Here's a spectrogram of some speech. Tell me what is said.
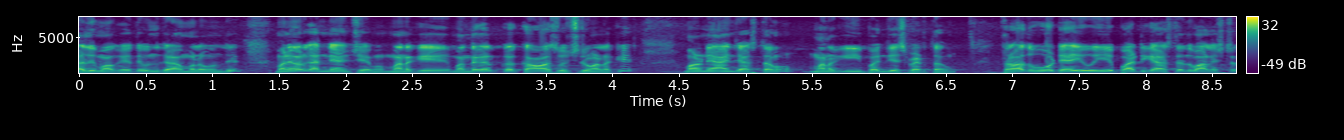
అది మాకైతే ఉంది గ్రామంలో ఉంది. మనం ఎవరికి అన్యాయం చేయము. మనకి మన దగ్గర కావాల్సి వచ్చిన వాళ్ళకి మనం న్యాయం చేస్తాము మనకి ఈ పని చేసి పెడతాము. తర్వాత ఓటు ఏ- ఏ పార్టీకి వేస్తే వాళ్ళ ఇష్టం.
